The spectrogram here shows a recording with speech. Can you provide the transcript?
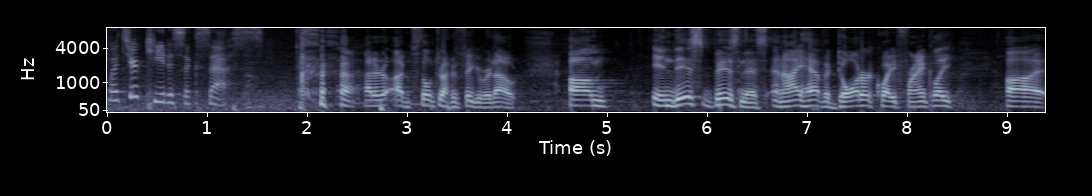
What's your key to success? I don't know. I'm still trying to figure it out. Um, in this business, and I have a daughter, quite frankly, uh,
